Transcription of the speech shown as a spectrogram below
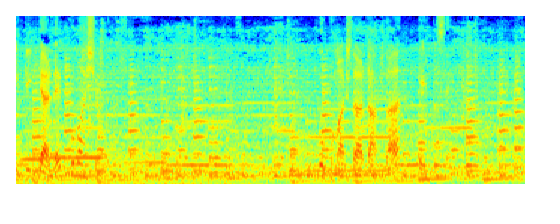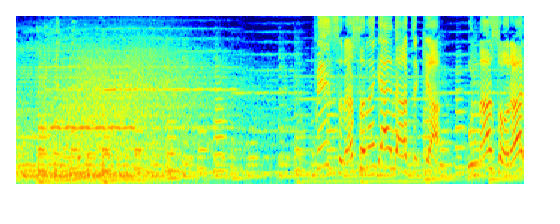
İpliklerle kumaş yapılır. Bu kumaşlardan da elbise. Sıra sana geldi artık ya. Bundan sonra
